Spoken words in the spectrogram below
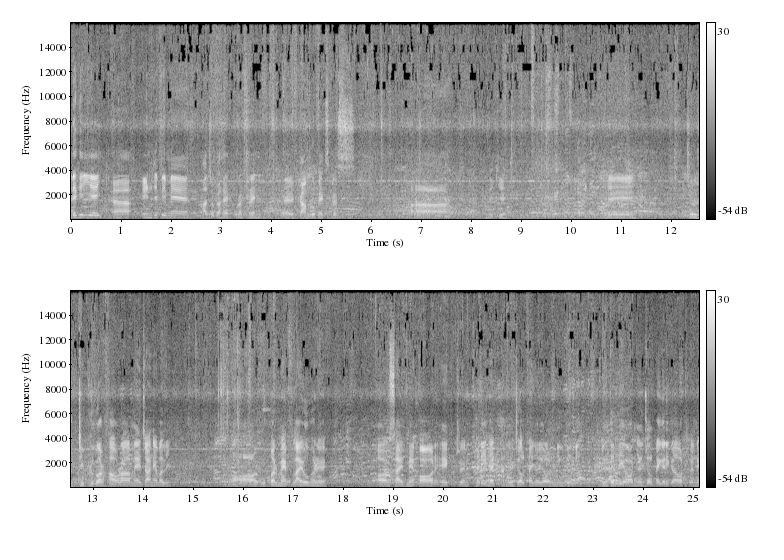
अभी देखिए ये एन में आ चुका है पूरा ट्रेन कामरूप एक्सप्रेस देखिए, ये जो डिब्रूगढ़ हावड़ा में जाने वाली, और ऊपर में फ्लाईओवर है, और साइड में और एक ट्रेन खड़ी है न्यू जलपाईगुड़ी और न्यू दिल्ली न्यू दिल्ली और न्यू जलपाईगुड़ी का और ट्रेन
